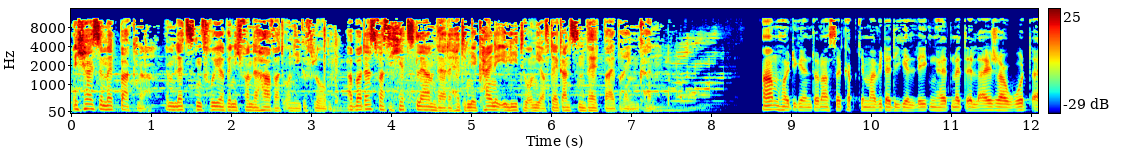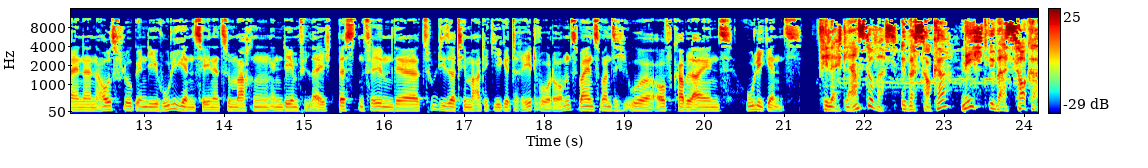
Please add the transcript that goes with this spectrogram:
Ich heiße Matt Buckner. Im letzten Frühjahr bin ich von der Harvard-Uni geflogen. Aber das, was ich jetzt lernen werde, hätte mir keine Elite-Uni auf der ganzen Welt beibringen können. Am heutigen Donnerstag habt ihr mal wieder die Gelegenheit, mit Elijah Wood einen Ausflug in die Hooligan-Szene zu machen, in dem vielleicht besten Film, der zu dieser Thematik je gedreht wurde, um 22 Uhr auf Kabel 1 Hooligans. Vielleicht lernst du was. Über Soccer? Nicht über Soccer.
